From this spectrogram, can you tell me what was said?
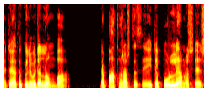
এটা এত কিলোমিটার লম্বা, একটা পাথর আসতেছে এটা পড়লে আমরা শেষ।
